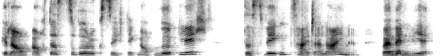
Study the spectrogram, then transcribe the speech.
genau, auch das zu berücksichtigen, auch wirklich deswegen Zeit alleine. Weil ja. wenn wir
